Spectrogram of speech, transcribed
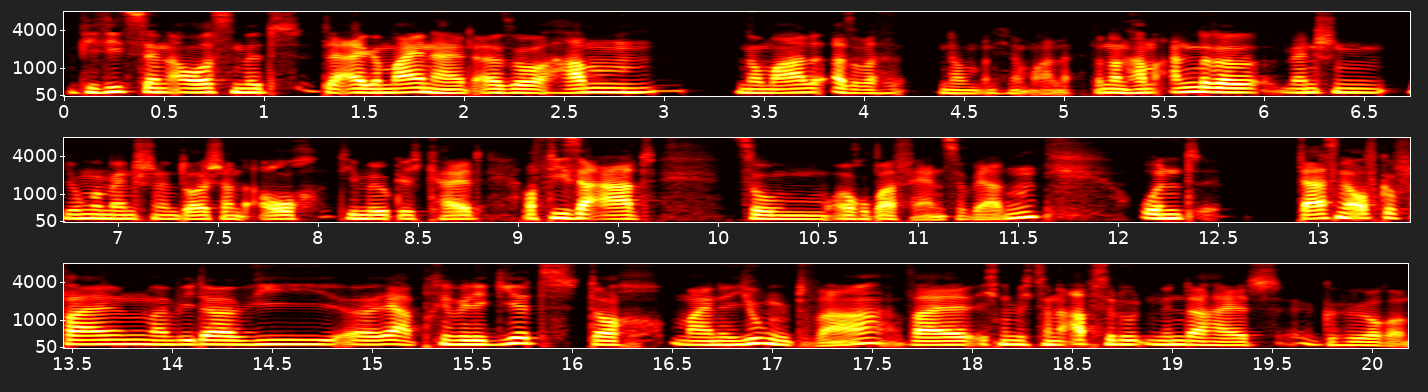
wie sieht's denn aus mit der Allgemeinheit? Also haben normale, also was, nicht normale, sondern haben andere Menschen, junge Menschen in Deutschland auch die Möglichkeit, auf diese Art zum Europa-Fan zu werden. Und da ist mir aufgefallen mal wieder, wie äh, ja, privilegiert doch meine Jugend war, weil ich nämlich zu einer absoluten Minderheit gehöre.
